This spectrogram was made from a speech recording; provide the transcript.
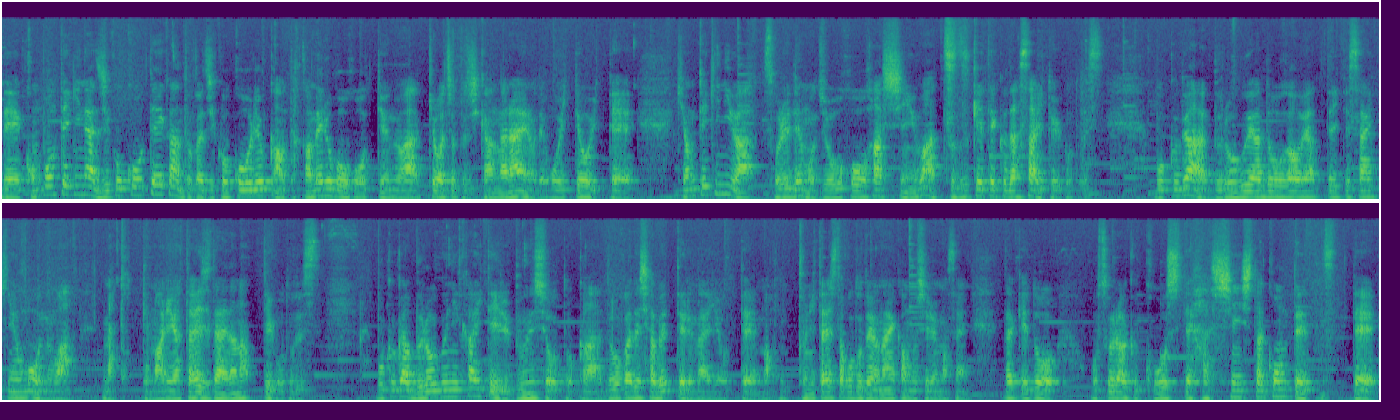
で根本的な自己肯定感とか自己効力感を高める方法っていうのは今日はちょっと時間がないので置いておいて基本的にはそれでも情報発信は続けてくださいということです。僕がブログや動画をやっていて最近思うのは今とってもありがたい時代だなっていうことです。僕がブログに書いている文章とか動画で喋ってる内容って、まあ、本当に大したことではないかもしれません。だけどおそらくこうして発信したコンテンツって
